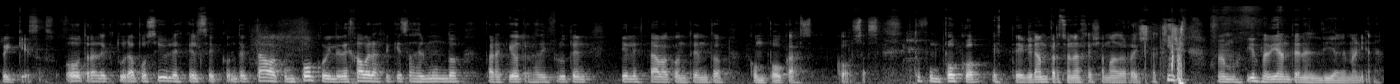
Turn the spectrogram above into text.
riquezas. Otra lectura posible es que él se contentaba con poco y le dejaba las riquezas del mundo para que otros las disfruten y él estaba contento con pocas cosas. Esto fue un poco este gran personaje llamado Rey Shakir. Nos vemos Dios mediante en el día de mañana.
